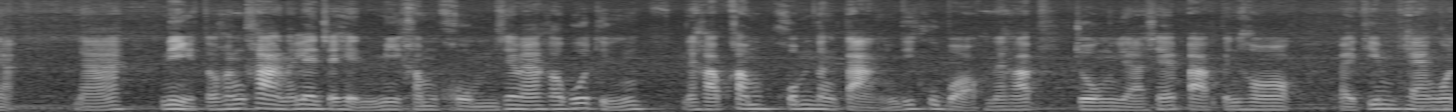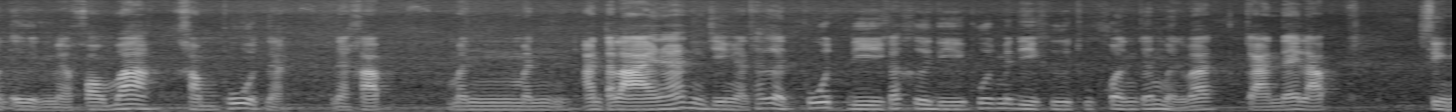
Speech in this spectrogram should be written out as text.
เนี่ยนะนี่ตรงข้างๆ นักเรียนจะเห็นมีคำคมใช่ไหมเขาพูดถึงนะครับคำคมต่างๆ ที่ครูบอกนะครับ จงอย่าใช้ปากเป็นหอก ไปทิ่มแทงคนอื่น หมายความว่าคำพูดนะนะครับ มันมันอันตรายนะจริงๆอะถ้าเกิดพูดดีก็คือดีพูดไม่ดีคือทุกคนก็เหมือนว่าการได้รับสิ่ง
